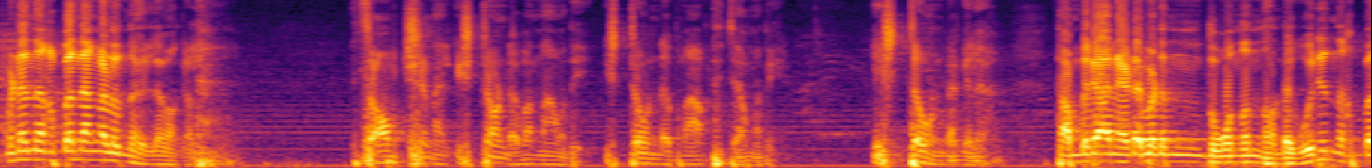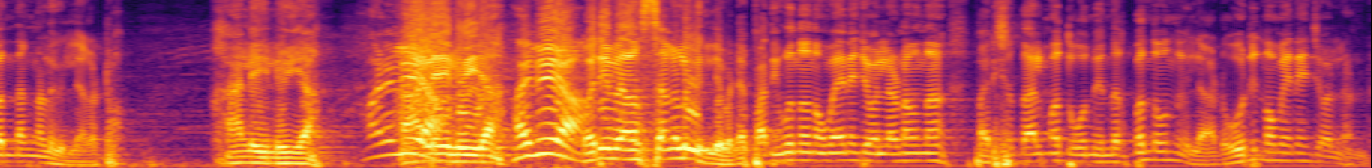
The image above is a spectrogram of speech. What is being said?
ഇവിടെ നിർബന്ധങ്ങളൊന്നുമില്ല മക്കളെ. ഇറ്റ്സ് ഓപ്ഷണൽ ഇഷ്ടമുണ്ട് വന്നാൽ മതി. ഇഷ്ടമുണ്ട് പ്രാർത്ഥിച്ചാൽ മതി. ഇഷ്ടമുണ്ടെങ്കിൽ തമ്പുരാൻ ഇടപെടുന്നു തോന്നുന്നുണ്ട്. ഒരു നിർബന്ധങ്ങളും ഇല്ല കേട്ടോ. ഹാലയിലുയ്യ ഹല്ലേലൂയ ഒരു വ്യവസ്ഥകളും ഇല്ല ഇവിടെ. പതിമൂന്ന് നൊവേനെ ചൊല്ലണമെന്ന് പരിശുദ്ധാത്മ തോന്നി. നിർബന്ധമൊന്നുമില്ല കേട്ടോ. ഒരു നൊവേനെ ചൊല്ലണ്ട.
